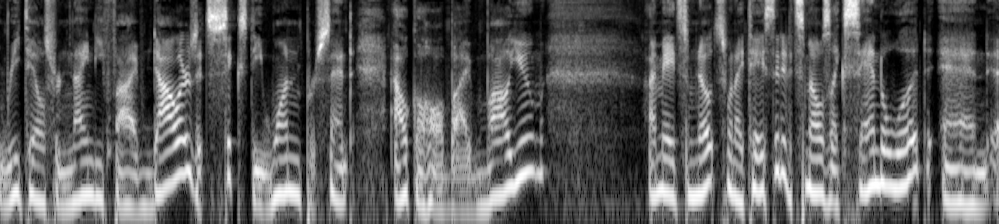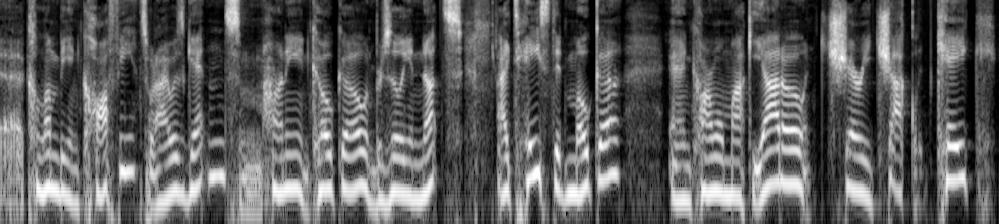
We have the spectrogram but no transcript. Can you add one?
retails for $95. It's 61% alcohol by volume. I made some notes when I tasted it. It smells like sandalwood and uh, Colombian coffee. That's what I was getting. Some honey and cocoa and Brazilian nuts. I tasted mocha and caramel macchiato and cherry chocolate cake.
